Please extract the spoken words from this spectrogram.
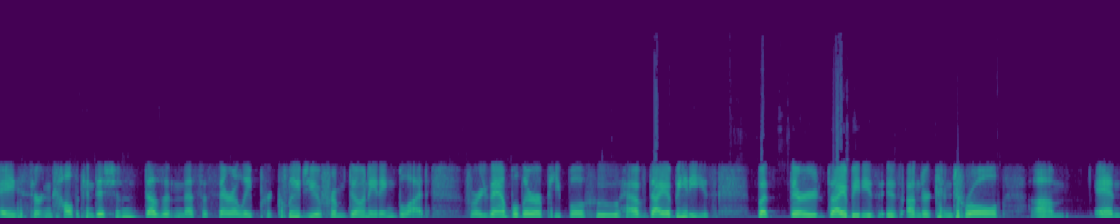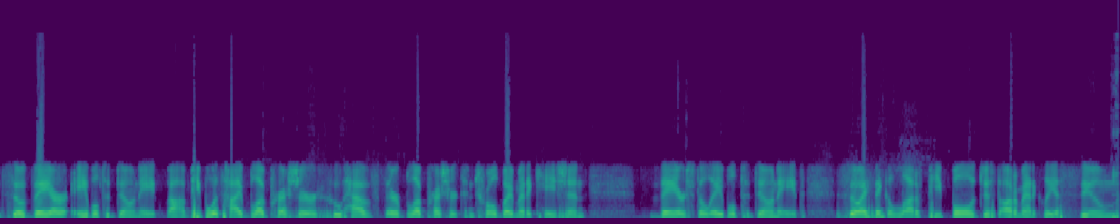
a certain health condition doesn't necessarily preclude you from donating blood. For example, there are people who have diabetes, but their diabetes is under control. Um, and so they are able to donate. Uh, people with high blood pressure who have their blood pressure controlled by medication, they are still able to donate. So I think a lot of people just automatically assume Yeah.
